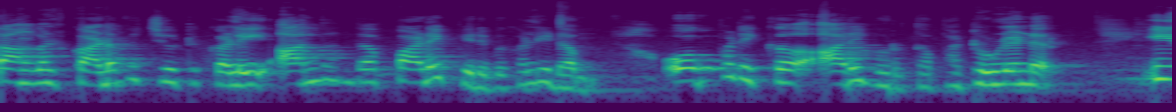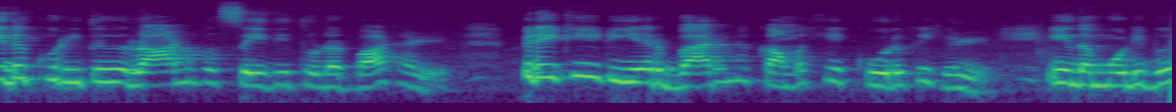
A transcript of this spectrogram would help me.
தங்கள் கடவுச்சீட்டுகளை அந்தந்த படைப்பிரிவுகளிடம் ஒப்படைக்க அறிவுறுத்தப்பட்டுள்ளனர் இது குறித்து ராணுவ செய்தி தொடர்பாளர் பிரிகேடியர் வருண கமகே கூறுகையில் இந்த முடிவு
